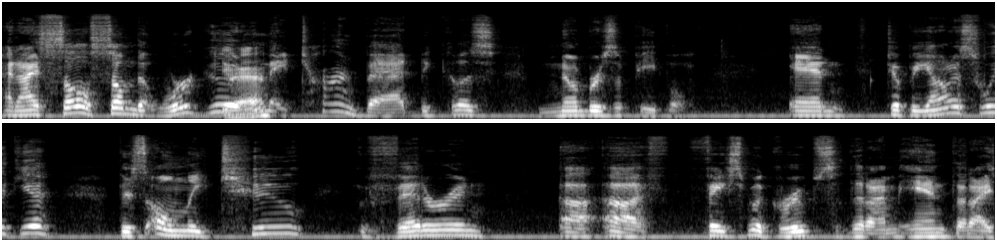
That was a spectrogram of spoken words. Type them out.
And I saw some that were good have? and they turned bad because numbers of people. And to be honest with you, there's only two veteran uh, uh, Facebook groups that I'm in that I,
